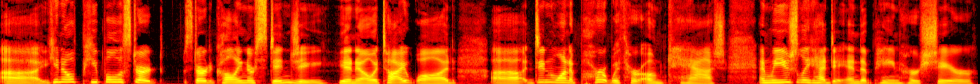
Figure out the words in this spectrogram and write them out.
uh, you know, people start started calling her stingy, you know, a tightwad, uh, didn't want to part with her own cash. And we usually had to end up paying her share.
